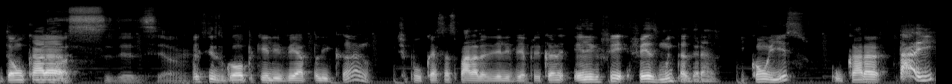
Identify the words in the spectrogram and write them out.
Então o cara Nossa, Deus do céu. com esses golpes que ele vê aplicando, tipo, com essas paradas dele vê aplicando, ele fe- fez muita grana. E com isso, o cara tá aí,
